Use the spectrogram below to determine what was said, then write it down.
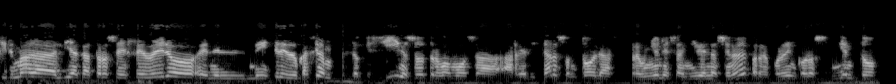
firmada el día 14 de febrero en el Ministerio de Educación. Lo que sí nosotros vamos a, realizar son todas las reuniones a nivel nacional para poner en conocimiento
